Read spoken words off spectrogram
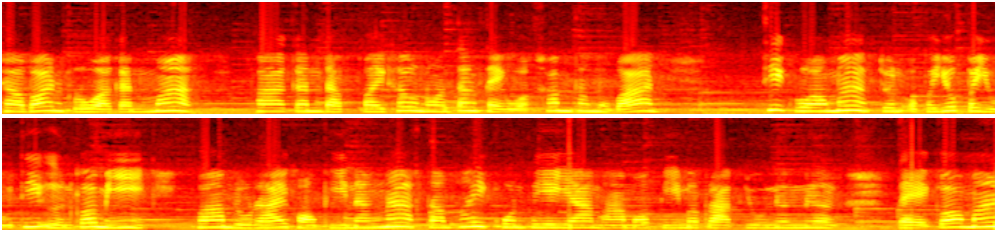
ชาวบ้านกลัวกันมาก พากันดับไฟเข้านอนตั้งแต่หัวค่ำทั้งหมู่บ้าน ที่กลัวมากจนอพยพไปอยู่ที่อื่นก็มี ความดุร้ายของผีนางนาคทำให้คนพยายามหาหมอผีมาปราบอยู่เนืองๆ แต่ก็ไม่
